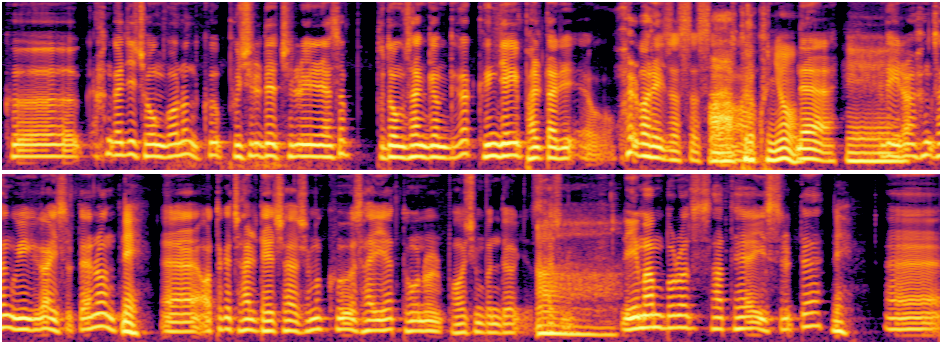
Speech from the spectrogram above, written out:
그 한 가지 좋은 거는 그 부실 대출로 인해서 부동산 경기가 굉장히 발달이 어, 활발해졌었어요. 아 그렇군요. 네. 예. 근데 이런 항상 위기가 있을 때는 네. 에, 어떻게 잘 대처하시면 그 사이에 돈을 버신 분들 사실 아, 리만 브러스 사태 있을 때, 네. 에,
